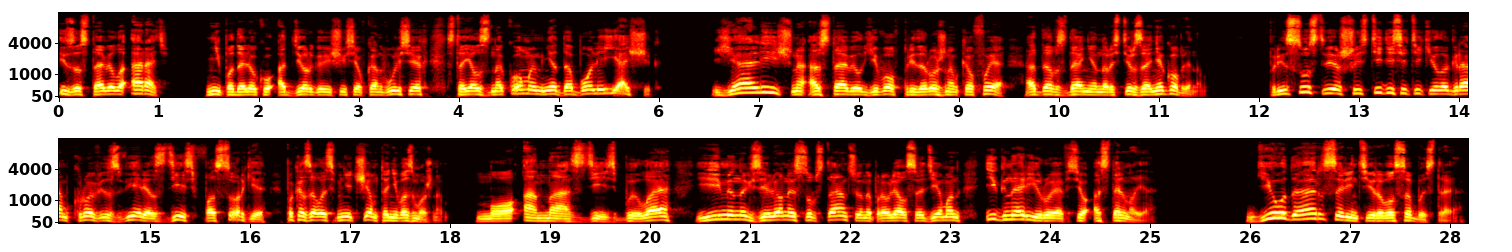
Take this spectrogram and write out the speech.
и заставило орать. Неподалеку от дергающихся в конвульсиях стоял знакомый мне до боли ящик. Я лично оставил его в придорожном кафе, отдав здание на растерзание гоблинам. Присутствие 60 килограмм крови зверя здесь, в Фасорге, показалось мне чем-то невозможным. Но она здесь была, и именно к зеленой субстанции направлялся демон, игнорируя все остальное. Геудар сориентировался быстро.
